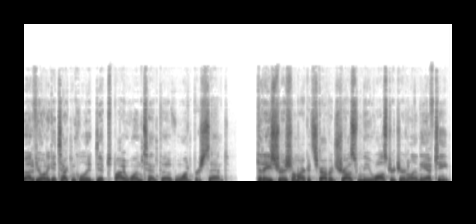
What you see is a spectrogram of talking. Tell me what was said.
but if you want to get technical, it dipped by one tenth of 1%. Today's traditional markets coverage draws from the Wall Street Journal and the FT.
